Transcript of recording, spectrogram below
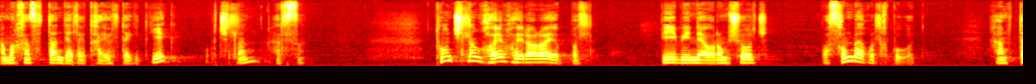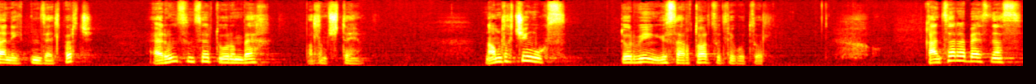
амархан сатаанд ялагдах аюултай гэдгийг урьдчилан харсан. Түнчлэн 2 2-ороо явбал бие биенээ урамшуулж босгон байгуулах бөгөөд хамтдаа нэгдэн залбирч ариун сүнсээр дүүрэн байх боломжтой юм. Номлогчийн үгс 4-ийн 9 10 дугаар зүйлийг үзвэл ганцаараа байснаас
